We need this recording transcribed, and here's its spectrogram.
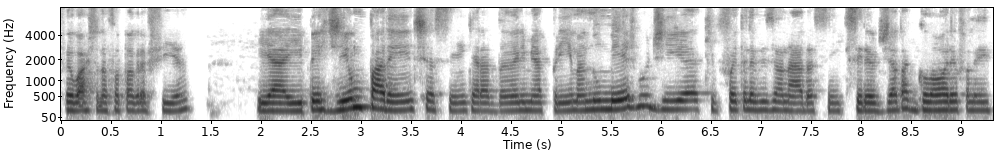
Foi o Arte da Fotografia. E aí perdi um parente, assim, que era a Dani, minha prima, no mesmo dia que foi televisionado, assim, que seria o dia da glória. Eu falei,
